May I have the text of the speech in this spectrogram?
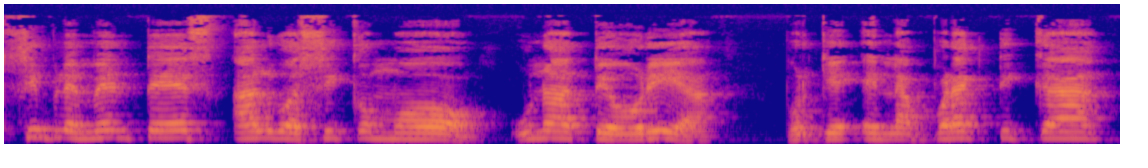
simplemente es algo así como una teoría, porque en la práctica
